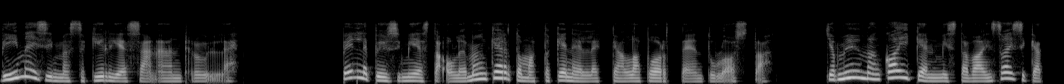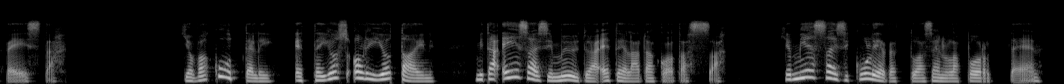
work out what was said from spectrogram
Viimeisimmässä kirjeessään Andrewlle Pelle pyysi miestä olemaan kertomatta kenellekään Laporteen tulosta ja myymään kaiken, mistä vain saisi käteistä. Ja vakuutteli, että jos oli jotain, mitä ei saisi myytyä Etelä-Dakotassa, ja mies saisi kuljetettua sen Laporteen,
